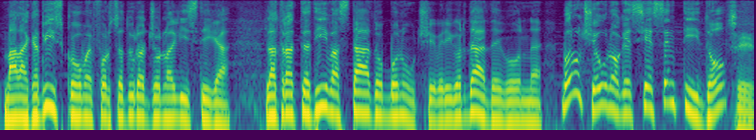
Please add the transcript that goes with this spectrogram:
ma la capisco come forzatura giornalistica. La trattativa Stato-Bonucci, vi ricordate? Con... Bonucci è uno che si è sentito Sì,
